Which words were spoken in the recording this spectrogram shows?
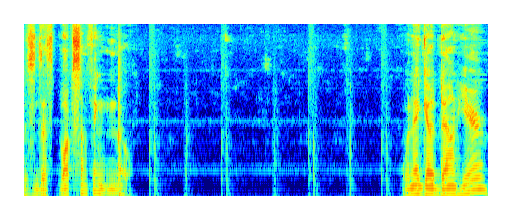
Isn't this box something? No. When I go down here...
